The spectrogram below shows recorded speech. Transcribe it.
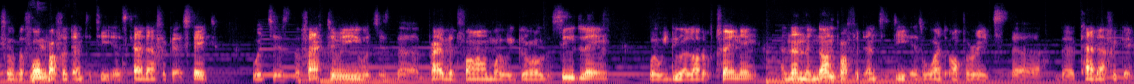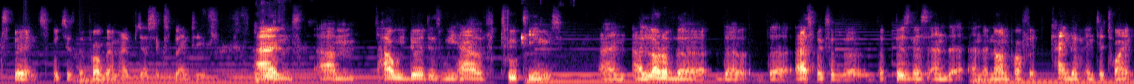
So the for-profit entity is Kad Africa Estate, which is the factory, which is the private farm where we grow all the seedling, where we do a lot of training. And then the non-profit entity is what operates the the Kad Africa experience, which is the program I've just explained to you. Okay. And um, how we do it is we have two teams, and a lot of the the the aspects of the, the business and the and the nonprofit kind of intertwine.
